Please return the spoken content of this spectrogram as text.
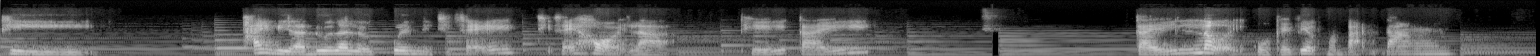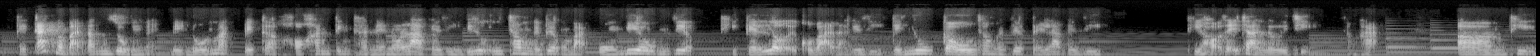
thì thay vì là đưa ra lời khuyên thì chị sẽ chị sẽ hỏi là thế cái cái lợi của cái việc mà bạn đang cái cách mà bạn đang dùng này để đối mặt với cả khó khăn tinh thần ấy nó là cái gì? Ví dụ như trong cái việc mà bạn uống bia uống rượu thì cái lợi của bạn là cái gì? Cái nhu cầu trong cái việc đấy là cái gì? Thì họ sẽ trả lời chị chẳng hạn. Um, thì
